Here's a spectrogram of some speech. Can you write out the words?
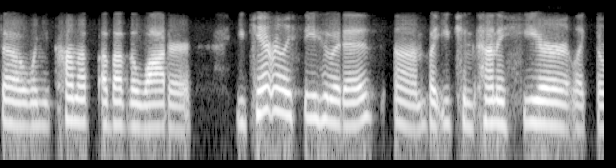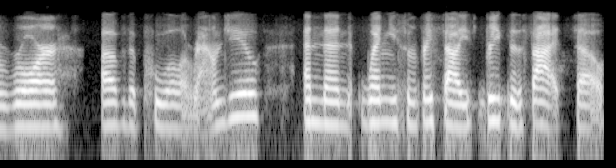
So when you come up above the water, you can't really see who it is, um, but you can kind of hear like the roar of the pool around you. And then when you swim freestyle, you breathe to the side, so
